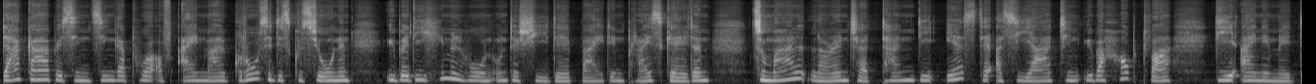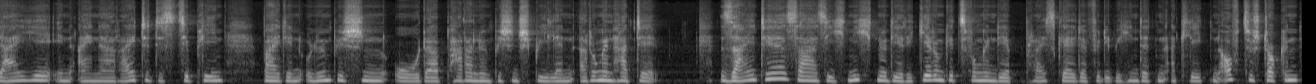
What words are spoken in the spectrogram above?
da gab es in Singapur auf einmal große Diskussionen über die himmelhohen Unterschiede bei den Preisgeldern, zumal Laurentia Tan die erste Asiatin überhaupt war, die eine Medaille in einer Reiterdisziplin bei den Olympischen oder Paralympischen Spielen errungen hatte. Seither sah sich nicht nur die Regierung gezwungen, die Preisgelder für die behinderten Athleten aufzustocken,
